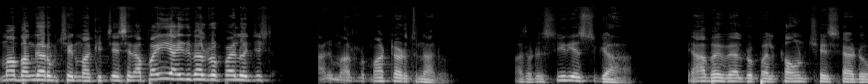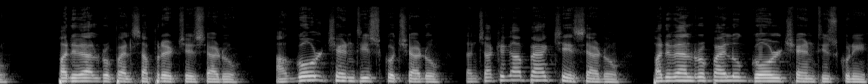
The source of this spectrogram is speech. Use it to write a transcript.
మా బంగారు చైన్ మాకు ఇచ్చేసారు. ఆ పై ఐదు వేల రూపాయలు వచ్చేసి అని మాట్లా మాట్లాడుతున్నారు. అతడు సీరియస్గా యాభై వేల రూపాయలు కౌంట్ చేశాడు. పదివేల రూపాయలు సపరేట్ చేశాడు. ఆ గోల్డ్ చైన్ తీసుకొచ్చాడు. దాన్ని చక్కగా ప్యాక్ చేశాడు. పదివేల రూపాయలు గోల్డ్ చైన్ తీసుకుని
